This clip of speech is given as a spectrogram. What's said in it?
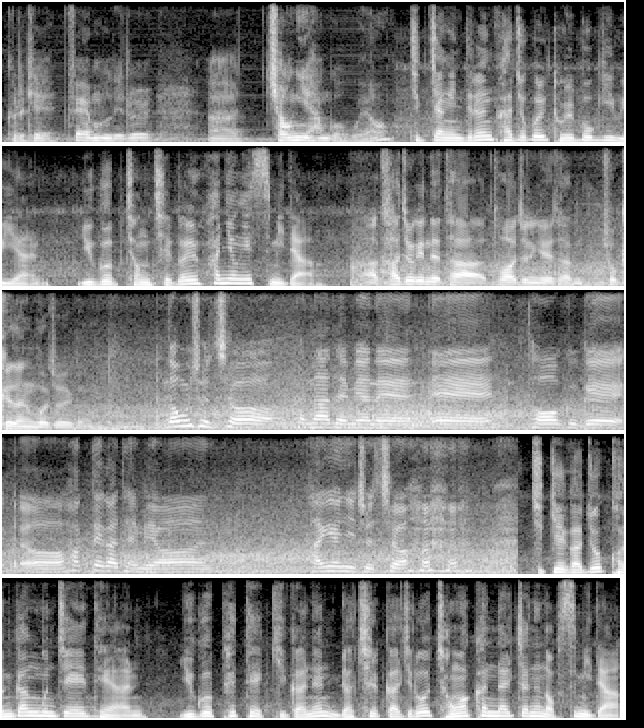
그렇게 패밀리를 아, 정의한 거고요. 직장인들은 가족을 돌보기 위한 유급 정책을 환영했습니다. 아, 가족인데 다 도와주는 게 참 좋게 되는 거죠, 이건. 너무 좋죠. 하나 되면은 예, 더 그게 어, 확대가 되면 당연히 좋죠. 직계가족 건강 문제에 대한 유급 혜택 기간은 며칠까지로 정확한 날짜는 없습니다.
